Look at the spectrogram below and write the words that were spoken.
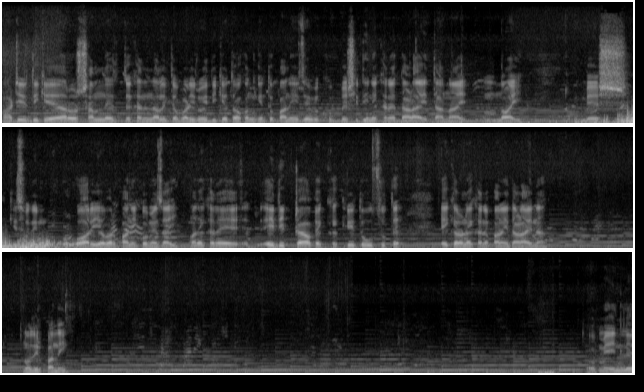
ভাটির দিকে আরও সামনে যেখানে নালিতা বাড়ির ওই দিকে তখন কিন্তু পানি যে খুব বেশি দিন এখানে দাঁড়ায় তা নয়। বেশ কিছুদিন পরই আবার পানি কমে যায়। মানে এখানে এই দিকটা অপেক্ষাকৃত উঁচুতে, এই কারণে এখানে পানি দাঁড়ায় না, নদীর পানি। তো মেইনলি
